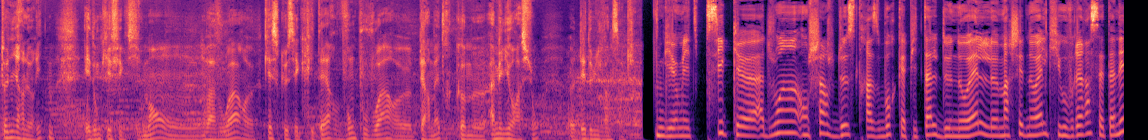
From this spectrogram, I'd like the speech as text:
tenir le rythme. Et donc, effectivement, on, va voir euh, qu'est-ce que ces critères vont pouvoir euh, permettre comme amélioration dès 2025. Guillaume Lipsic, adjoint en charge de Strasbourg, capitale de Noël, le marché de Noël qui ouvrira cette année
